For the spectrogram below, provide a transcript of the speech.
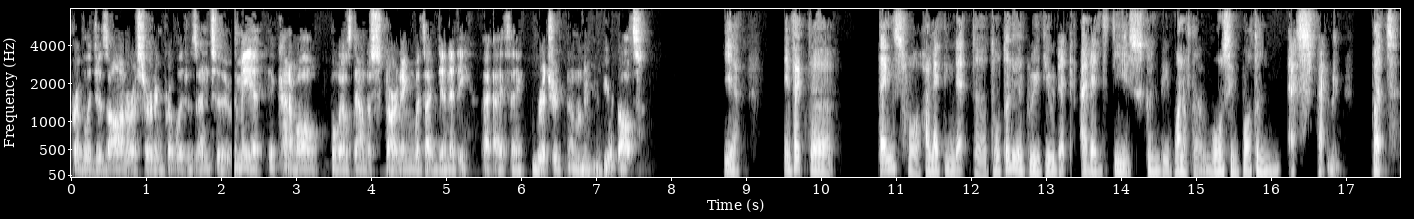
privileges on or asserting privileges into. To me, it, it kind of all boils down to starting with identity, I, I think. Richard, um, your thoughts? Yeah. In fact, uh, thanks for highlighting that. Uh, totally agree with you that identity is going to be one of the most important aspects. But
